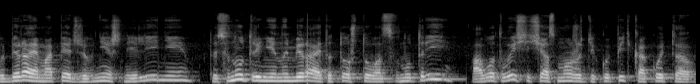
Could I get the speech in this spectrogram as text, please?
Выбираем опять же внешние линии. То есть внутренние номера это то, что у вас внутри. А вот вы сейчас можете купить какой-то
